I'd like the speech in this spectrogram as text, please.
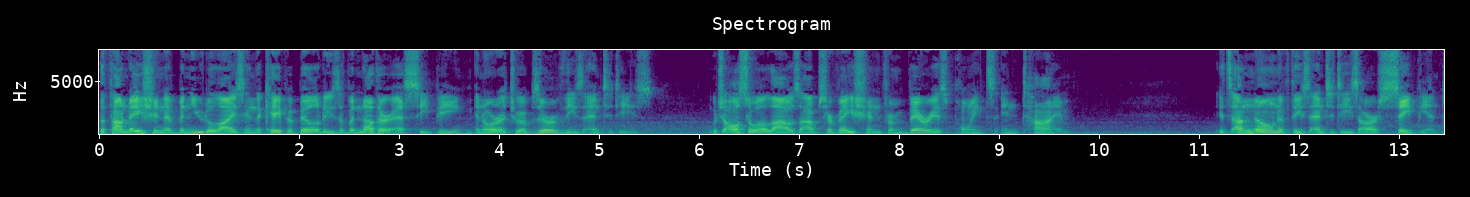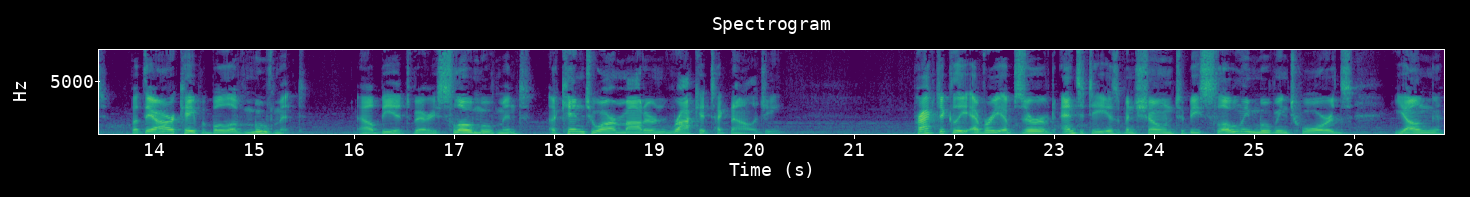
The Foundation have been utilizing the capabilities of another SCP in order to observe these entities, which also allows observation from various points in time. It's unknown if these entities are sapient, but they are capable of movement, albeit very slow movement, akin to our modern rocket technology. Practically every observed entity has been shown to be slowly moving towards young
